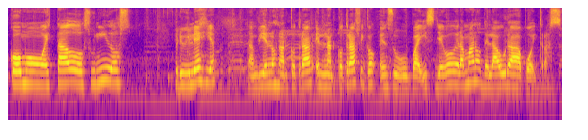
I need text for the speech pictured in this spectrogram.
como Estados Unidos privilegia también los el narcotráfico en su país. Llegó de la mano de Laura Poitras.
